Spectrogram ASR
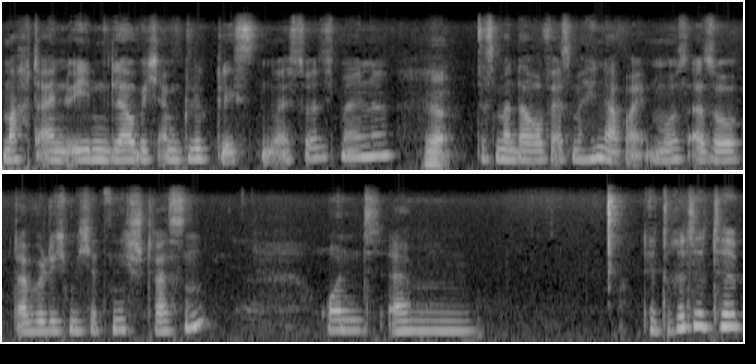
macht einen eben, glaube ich, am glücklichsten. Weißt du, was ich meine? Ja. Dass man darauf erstmal hinarbeiten muss. Also da würde ich mich jetzt nicht stressen. Und ähm, der dritte Tipp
